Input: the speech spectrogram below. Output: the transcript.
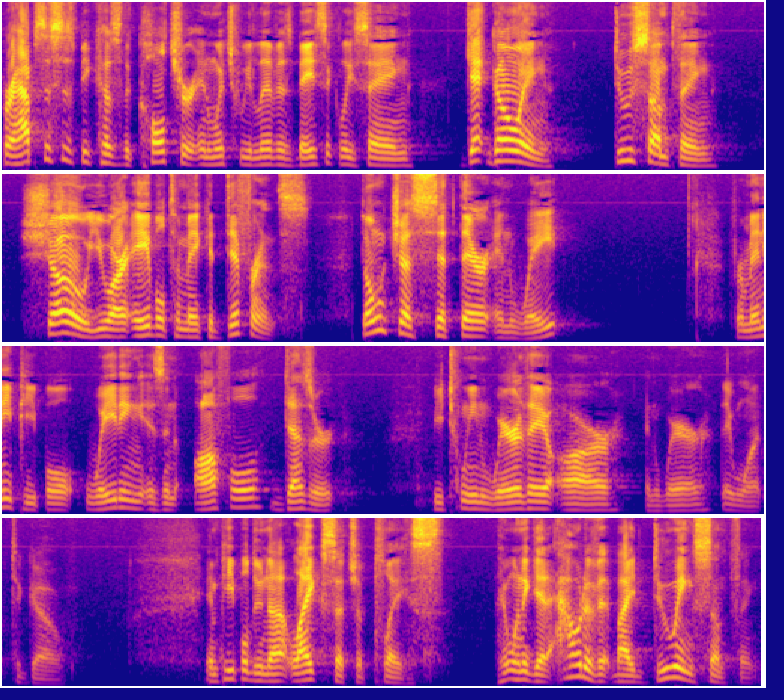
Perhaps this is because the culture in which we live is basically saying, get going, do something, show you are able to make a difference. Don't just sit there and wait. For many people, waiting is an awful desert between where they are and where they want to go. And people do not like such a place. They want to get out of it by doing something.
